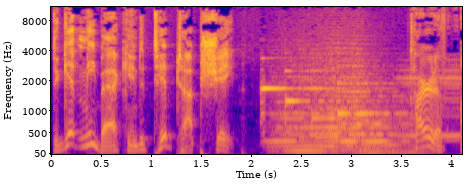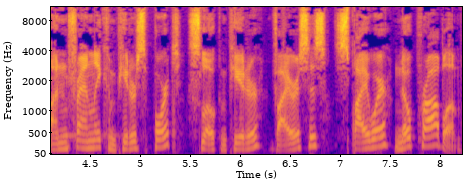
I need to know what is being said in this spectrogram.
to get me back into tip top shape. Tired of unfriendly computer support, slow computer, viruses, spyware? No problem.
